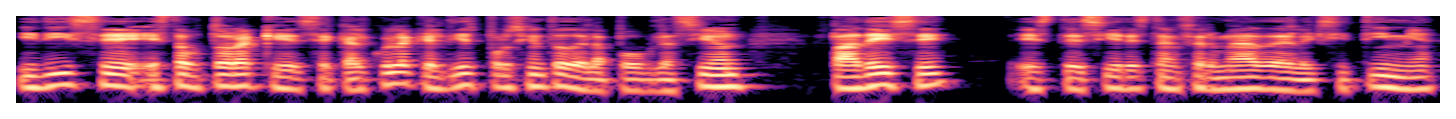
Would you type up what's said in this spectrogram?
Y dice esta autora que se calcula que el 10% de la población padece, es decir, esta enfermedad de alexitimia,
